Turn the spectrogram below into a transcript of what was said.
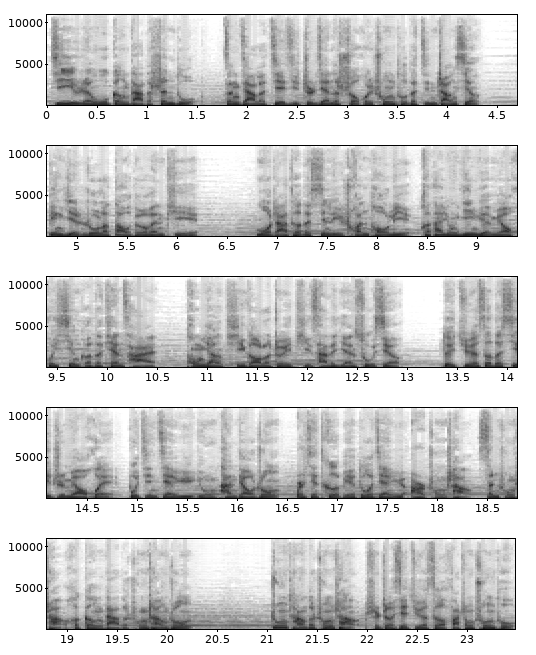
给予人物更大的深度，增加了阶级之间的社会冲突的紧张性，并引入了道德问题。莫扎特的心理穿透力和他用音乐描绘性格的天才，同样提高了这一题材的严肃性。对角色的细致描绘不仅见于咏叹调中，而且特别多见于二重唱、三重唱和更大的重唱中。中场的重唱使这些角色发生冲突，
